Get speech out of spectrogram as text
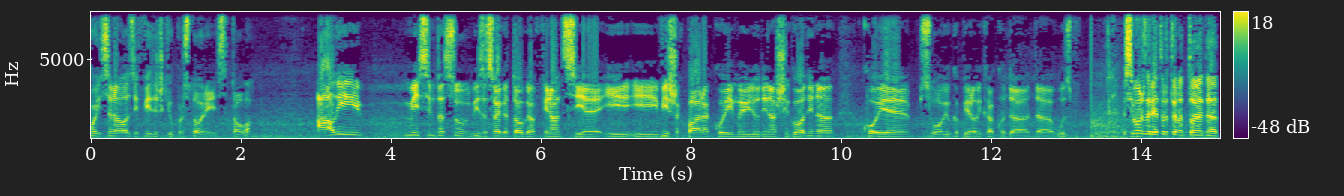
koji se nalazi fizički u prostoriji sa tobom. ali mislim da su iza svega toga financije i, i višak para koje imaju ljudi naših godina koje su ovi ukapirali kako da, da uzmu. Mislim, možda retvrta na to je da,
